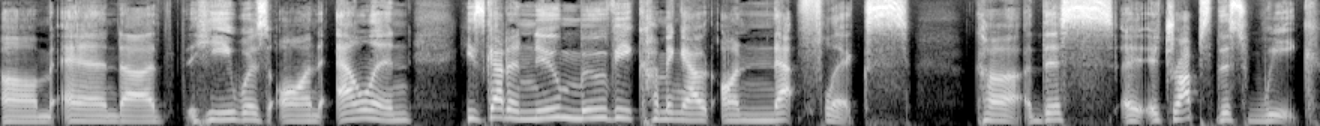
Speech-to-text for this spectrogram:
Um, and uh, he was on Ellen. He's got a new movie coming out on Netflix. Uh, this it drops this week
